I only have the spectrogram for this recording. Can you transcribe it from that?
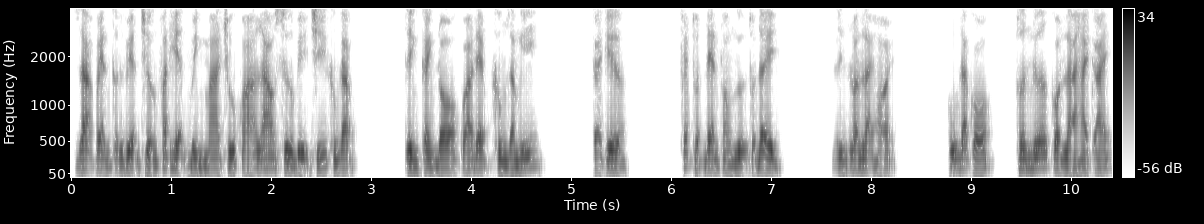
dạ vẹn cận viện trưởng phát hiện mình ma chú khóa lao sư vị trí không gặp tình cảnh đó quá đẹp không dám nghĩ. Cái kia, phép thuật đen phòng ngự thuật đây. Dính loan lại hỏi. Cũng đã có, hơn nữa còn là hai cái,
